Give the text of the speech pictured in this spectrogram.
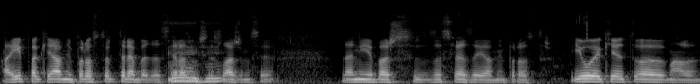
a ipak javni prostor treba da se razmišlja, mm -hmm. slažem se da nije baš za sve za javni prostor. I uvek je to malo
